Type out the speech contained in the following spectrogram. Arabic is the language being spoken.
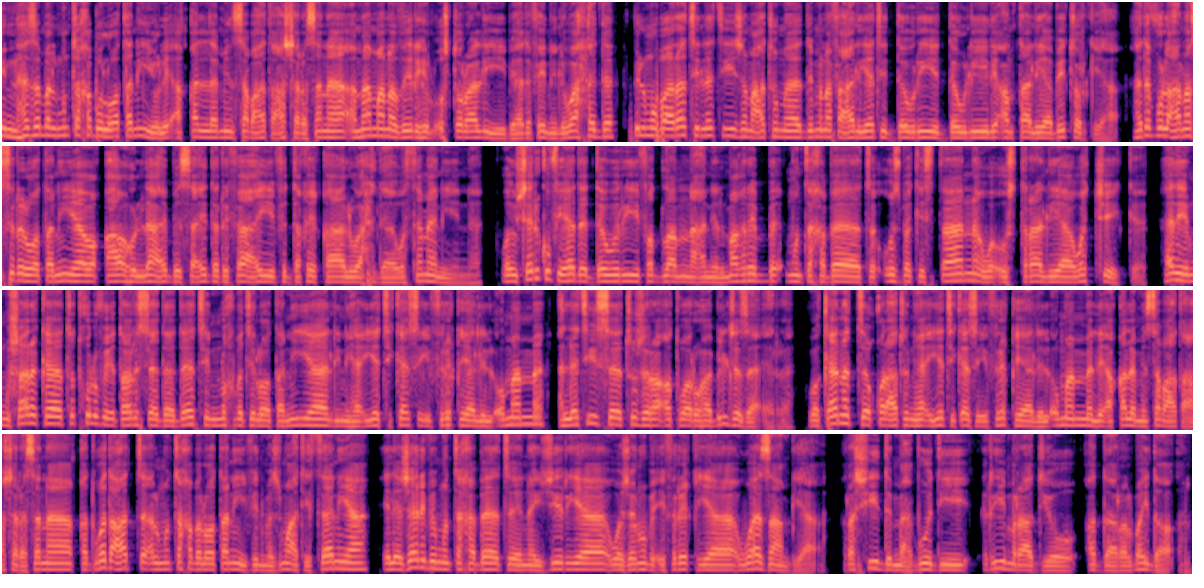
انهزم المنتخب الوطني لأقل من 17 سنة أمام نظيره الأسترالي بهدفين لواحد بالمباراة التي جمعتهما ضمن فعاليات الدوري الدولي لأنطاليا بتركيا. هدف العناصر الوطنية وقعه اللاعب سعيد الرفاعي في الدقيقة الواحدة والثمانين ويشارك في هذا الدوري فضلا عن المغرب منتخبات أوزبكستان وأستراليا والتشيك. هذه المشاركة تدخل في إطار استعدادات النخبة الوطنية لنهائية كأس إفريقيا للأمم التي ستجرى أطوارها بالجزائر. وكانت قرعة نهائية كأس إفريقيا للأمم لأقل من 17 سنة قد وضعت المنتخب الوطني في المجموعة الثانية إلى جانب منتخبات نيجيريا وجنوب إفريقيا وزامبيا رشيد معبودي ريم راديو الدار البيضاء.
